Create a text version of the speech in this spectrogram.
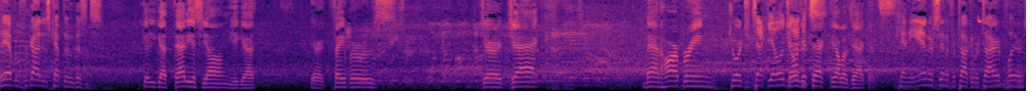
They haven't forgotten who's kept them in business. Okay, you got Thaddeus Young, you got Derrick Favors, Jarrett Jack, Matt Harpring, Georgia Tech Yellow Jackets. Georgia Tech Yellow Jackets. Kenny Anderson, if we're talking retired players.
